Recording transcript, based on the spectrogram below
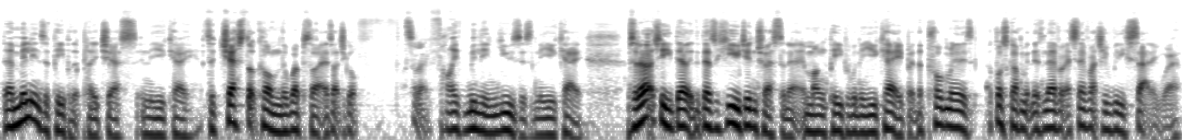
There are millions of people that play chess in the UK. So chess.com, the website, has actually got something like 5 million users in the UK. So actually there, there's a huge interest in it among people in the UK. But the problem is, across government, there's never it's never actually really sat anywhere.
